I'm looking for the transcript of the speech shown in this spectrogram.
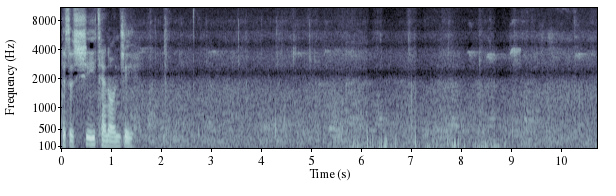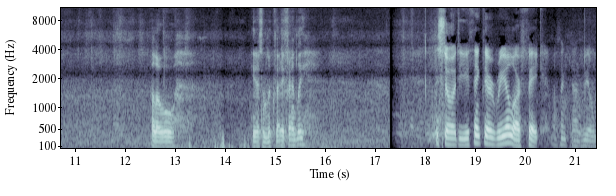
This is Shitennoji. Hello. He doesn't look very friendly. So, do you think they're real or fake? I think they're real.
